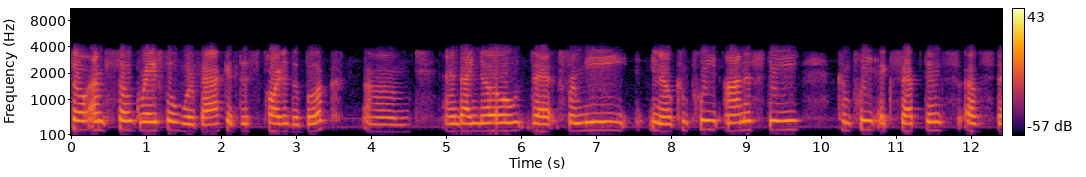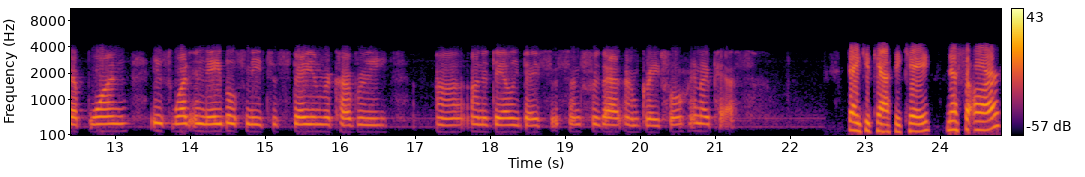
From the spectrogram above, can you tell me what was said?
so I'm so grateful we're back at this part of the book. Um, and I know that for me, you know, complete honesty, complete acceptance of step one is what enables me to stay in recovery uh, on a daily basis. And for that, I'm grateful, and I pass. Thank you, Kathy K. Nessa R.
